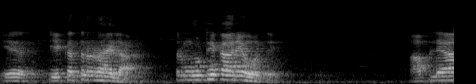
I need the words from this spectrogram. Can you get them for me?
ए एकत्र राहिला तर मोठे कार्य होते. आपल्या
